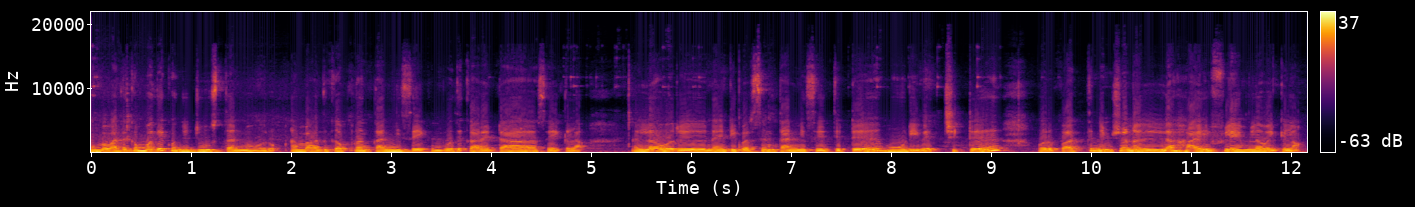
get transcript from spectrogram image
நம்ம வதக்கும் போதே கொஞ்சம் ஜூஸ் தன்மை வரும். நம்ம அதுக்கப்புறம் தண்ணி சேர்க்கும் போது கரெக்டாக சேர்க்கலாம். நல்லா ஒரு 90% பர்சன்ட் தண்ணி சேர்த்துட்டு மூடி வச்சுட்டு ஒரு பத்து நிமிஷம் நல்லா ஹை ஃப்ளேமில் வைக்கலாம்.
